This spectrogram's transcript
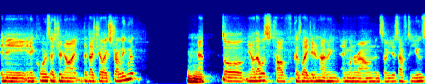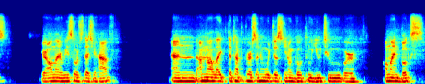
in a in a course that you're not that, that you're like struggling with Mhm. And- so you know that was tough because like you didn't have any, anyone around and so you just have to use your online resources that you have. And i'm not like the type of person who would just you know go through youtube or online books.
